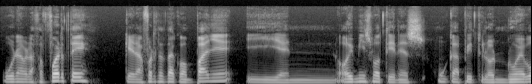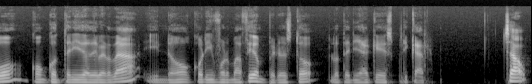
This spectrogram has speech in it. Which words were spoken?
un abrazo fuerte que la fuerza te acompañe y en hoy mismo tienes un capítulo nuevo con contenido de verdad y no con información, pero esto lo tenía que explicar. Chao.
